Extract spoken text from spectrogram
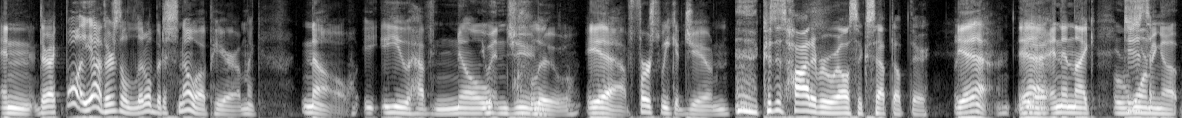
and they're like, well, yeah, there's a little bit of snow up here. I'm like, no, you have no You in June. clue. Yeah, first week of June. Because it's hot everywhere else except up there. Yeah, yeah, Yeah. and then like We're just- warming up.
